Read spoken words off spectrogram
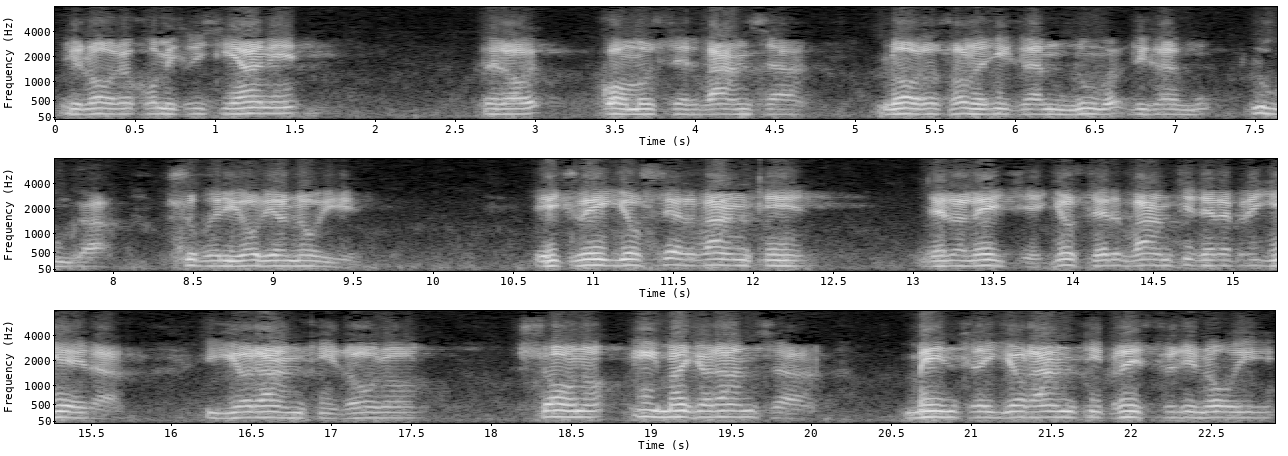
di loro come cristiani, però come osservanza loro sono di gran, numero, di gran lunga superiori a noi, e cioè gli osservanti della legge, gli osservanti della preghiera, gli oranti loro sono in maggioranza, mentre gli oranti presso di noi,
